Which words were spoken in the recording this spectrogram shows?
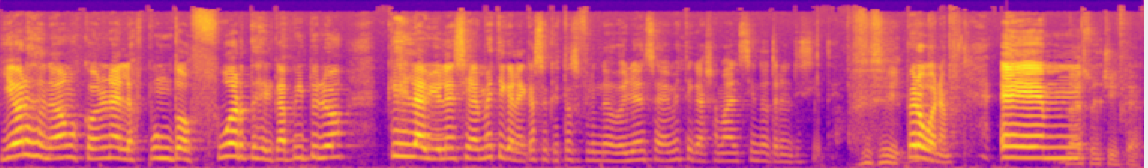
y ahora es donde vamos con uno de los puntos fuertes del capítulo, que es la violencia doméstica, en el caso que está sufriendo violencia doméstica llamada el 137. Sí. Pero bueno, em, No es un chiste.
